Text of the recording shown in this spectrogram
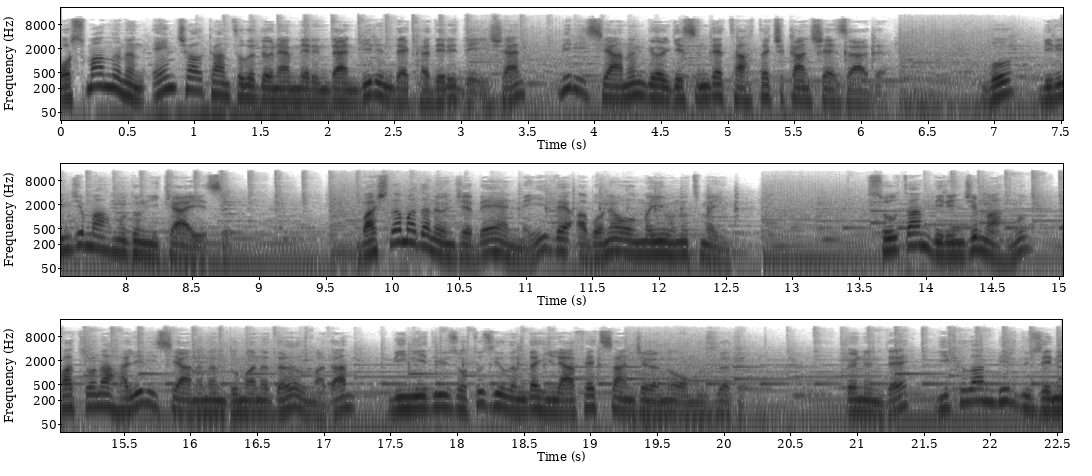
Osmanlı'nın en çalkantılı dönemlerinden birinde kaderi değişen, bir isyanın gölgesinde tahta çıkan şehzade. Bu, 1. Mahmud'un hikayesi. Başlamadan önce beğenmeyi ve abone olmayı unutmayın. Sultan 1. Mahmud, patrona Halil isyanının dumanı dağılmadan, 1730 yılında hilafet sancağını omuzladı. Önünde, yıkılan bir düzeni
